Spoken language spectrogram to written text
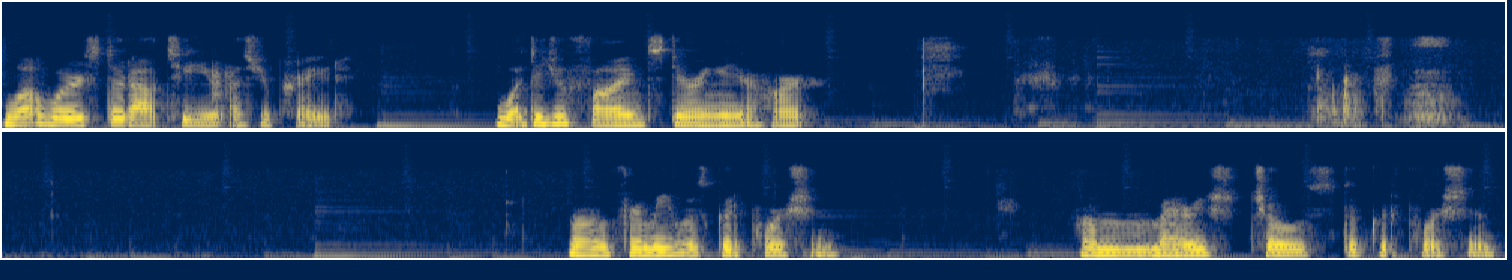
What words stood out to you as you prayed? What did you find stirring in your heart? Um, for me, was good portion. Um, Mary chose the good portion,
